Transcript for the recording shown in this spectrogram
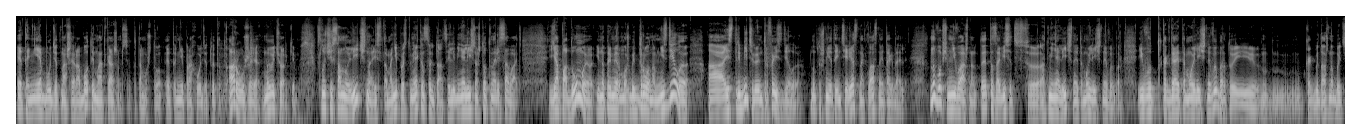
это не будет нашей работой, мы откажемся, потому что это не проходит. Это оружие, мы вычеркиваем. В случае со мной лично, если там они просят у меня консультации или меня лично что-то нарисовать, я подумаю и, например, может быть, дроном не сделаю, а истребителю интерфейс сделаю. Ну, потому что мне это интересно, классно и так далее. Ну, в общем, неважно. Это зависит э, от меня лично, это мой личный выбор. И вот когда это мой личный выбор, то и как бы должно быть,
